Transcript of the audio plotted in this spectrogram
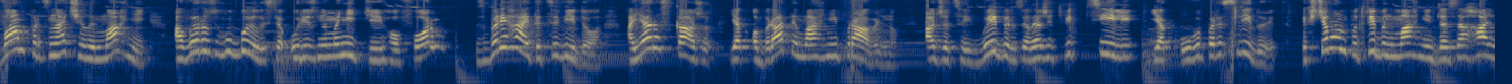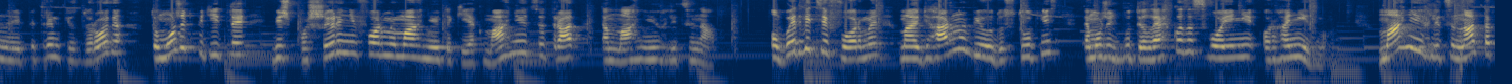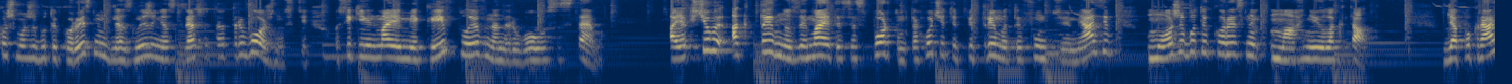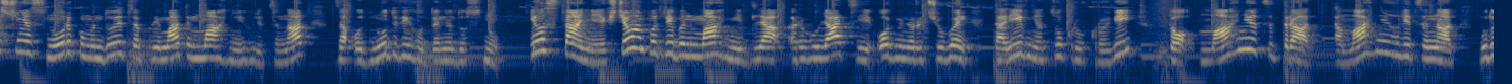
Вам призначили магній, а ви розгубилися у різноманітті його форм? Зберігайте це відео, а я розкажу, як обрати магній правильно, адже цей вибір залежить від цілі, яку ви переслідуєте. Якщо вам потрібен магній для загальної підтримки здоров'я, то можуть підійти більш поширені форми магнію, такі як магнію цитрат та магнію гліцинат. Обидві ці форми мають гарну біодоступність та можуть бути легко засвоєні організмом. Магній гліцинат також може бути корисним для зниження стресу та тривожності, оскільки він має м'який вплив на нервову систему. А якщо ви активно займаєтеся спортом та хочете підтримати функцію м'язів, може бути корисним магнію лактат. Для покращення сну рекомендується приймати магній гліцинат за 1-2 години до сну. І останнє, якщо вам потрібен магній для регуляції обміну речовин та рівня цукру в крові, то магнію цитрат та магній гліцинат будуть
